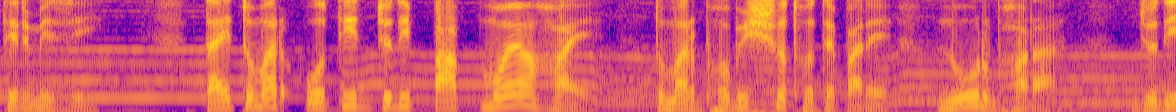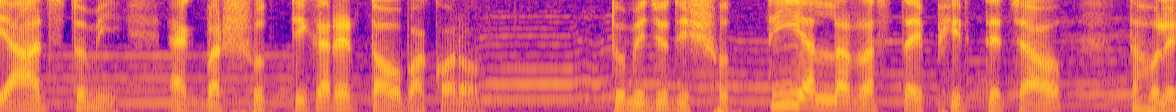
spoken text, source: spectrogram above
তিরমিজি, তাই তোমার অতীত যদি পাপময় হয়, তোমার ভবিষ্যৎ হতে পারে নূর ভরা, যদি আজ তুমি একবার সত্যিকারের তাওবা করো। তুমি যদি সত্যিই আল্লাহর রাস্তায় ফিরতে চাও, তাহলে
